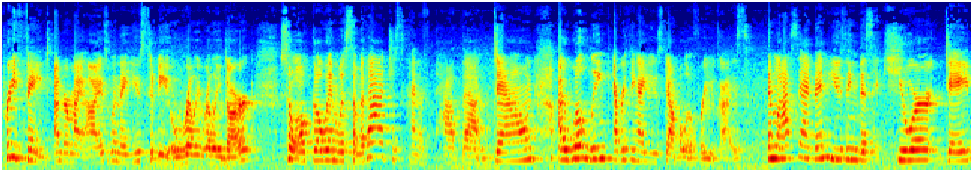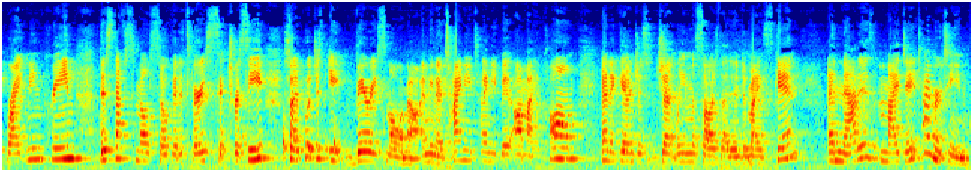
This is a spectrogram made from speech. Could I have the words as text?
pretty faint under my eyes when they used to be really, really dark. So I'll go in with some of that, just kind of pat that down. I will link everything I use down below for you guys. And lastly, I've been using this Acure Day Brightening Cream. This stuff smells so good. It's very citrusy. So I put just a very small amount. I mean, a tiny, tiny bit on my palm. And again, just gently massage that into my skin. And that is my daytime routine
